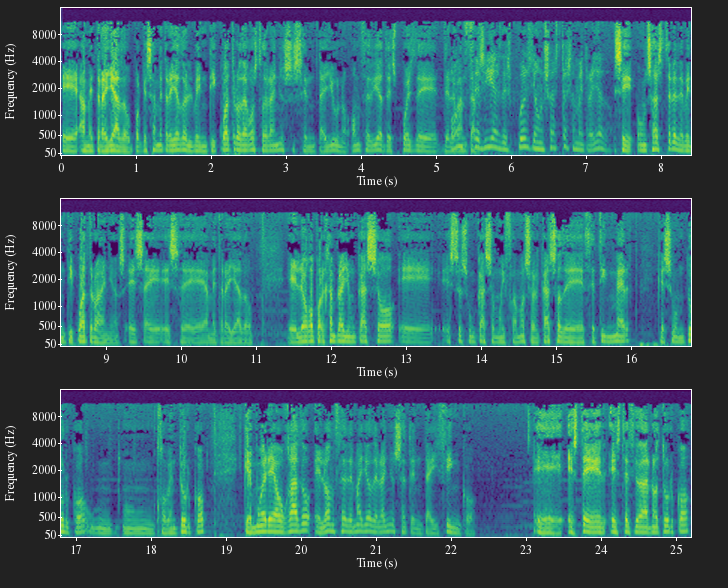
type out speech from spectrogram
Eh, ametrallado, porque es ametrallado el 24 de agosto del año 61, 11 días después de, de levantarse. 11 días después de un sastre es ametrallado. Sí, un sastre de 24 años es, eh, es ametrallado. luego, por ejemplo, hay un caso, esto es un caso muy famoso, el caso de Zetin Mert, que es un turco, un, un joven turco, que muere ahogado el 11 de mayo del año 75 eh, este, este ciudadano turco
